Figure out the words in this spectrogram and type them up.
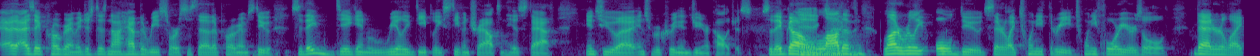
as a program, it just does not have the resources that other programs do. So they dig in really deeply. Steven Trout and his staff into uh, into recruiting the junior colleges. So they've got yeah, a lot of a lot of really old dudes that are like 23, 24 years old that are like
